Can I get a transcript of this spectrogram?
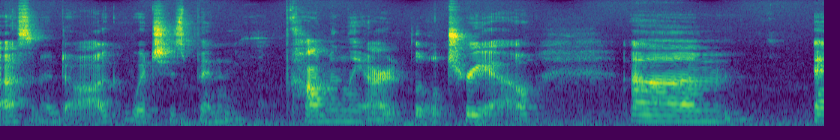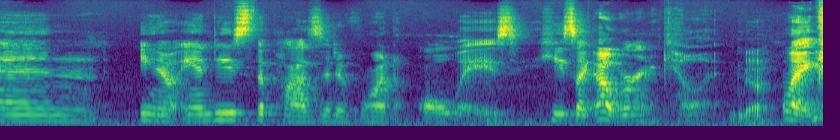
us and a dog, which has been commonly our little trio. Um, and you know, Andy's the positive one always. He's like, "Oh, we're gonna kill it." yeah, Like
